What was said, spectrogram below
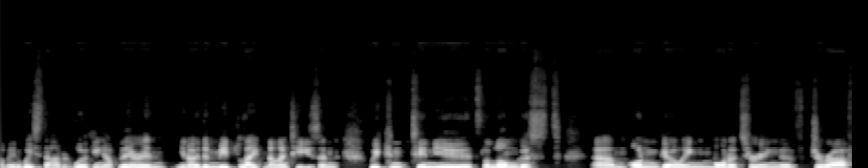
I mean, we started working up there in you know the mid late '90s, and we continue. It's the longest um, ongoing monitoring of giraffe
